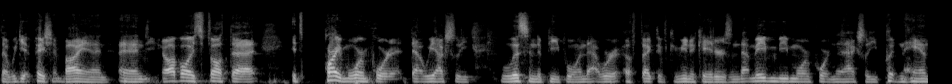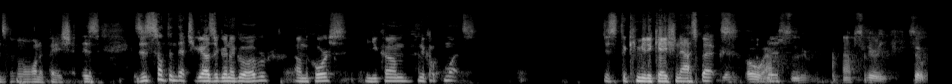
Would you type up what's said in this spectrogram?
that we get patient buy-in, and you know I've always felt that it's probably more important that we actually listen to people and that we're effective communicators and that may even be more important than actually putting hands on a patient. Is is this something that you guys are going to go over on the course when you come in a couple months? Just the communication aspects oh absolutely absolutely. So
